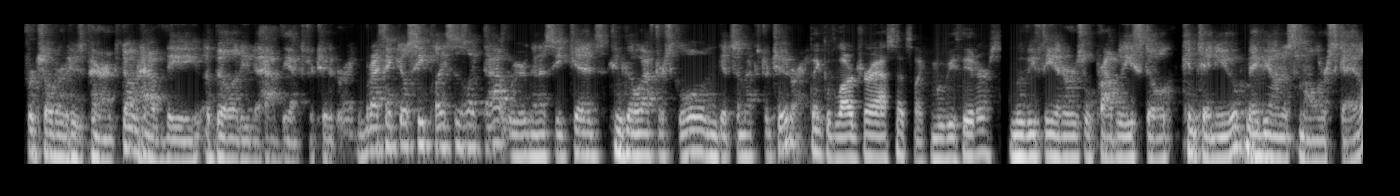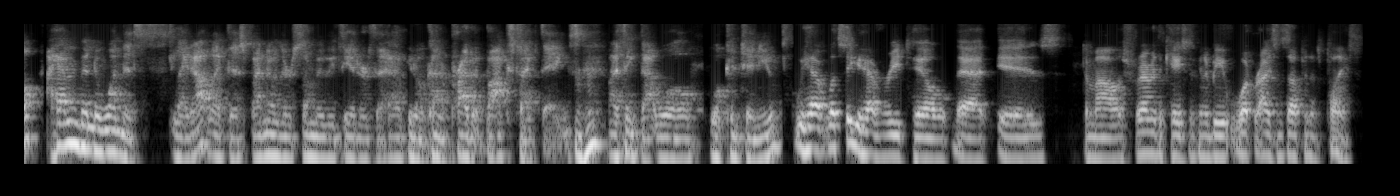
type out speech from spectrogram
for children whose parents don't have the ability to have the extra tutoring. But I think you'll see places like that where you're going to see kids can go after school and get some extra tutoring. Think of larger assets like movie theaters. Movie theaters will probably still continue, maybe on a smaller scale. I haven't been to one that's laid out like this, but I know there's some movie theaters that have, you know, kind of private box type things. Mm-hmm. I think that will will continue. We have let's say you have retail that is demolished, whatever the case is going to be, what rises up in its place?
